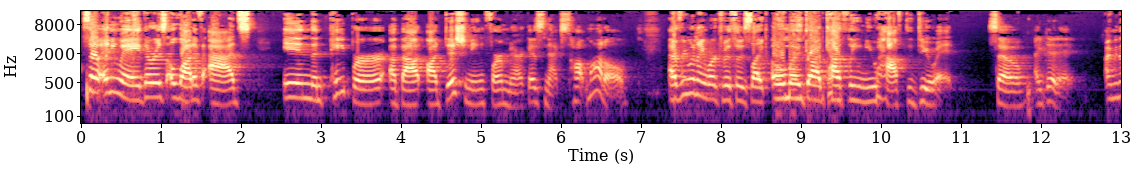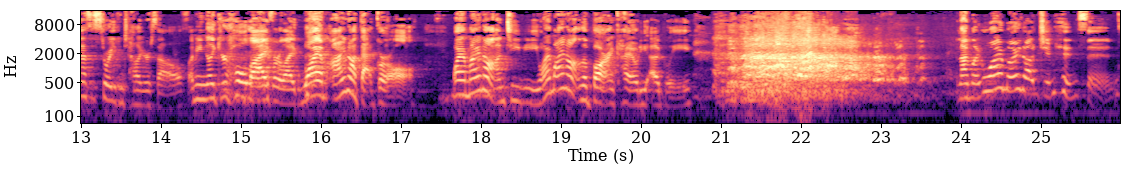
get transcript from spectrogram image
So anyway, there was a lot of ads in the paper about auditioning for America's Next Top Model. Everyone I worked with was like, "Oh my god, Kathleen, you have to do it." So I did it. I mean, that's a story you can tell yourself. I mean, like your whole life, or like, why am I not that girl? Why am I not on TV? Why am I not in the bar in Coyote Ugly? and I'm like, why am I not Jim Henson?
